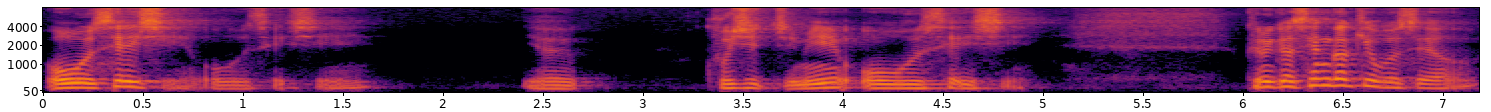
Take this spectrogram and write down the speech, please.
오후 3시, 오후 3시. 9시쯤이 오후 3시. 그러니까 생각해 보세요.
